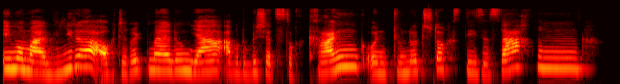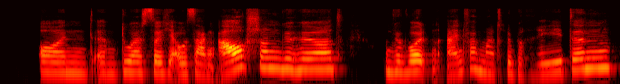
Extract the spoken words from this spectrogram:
immer mal wieder auch die Rückmeldung, ja, aber du bist jetzt doch krank und du nutzt doch diese Sachen und ähm, du hast solche Aussagen auch schon gehört und wir wollten einfach mal drüber reden,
